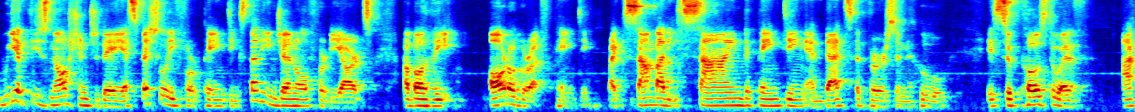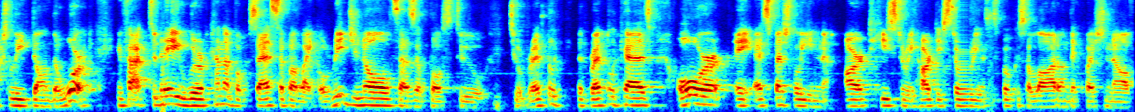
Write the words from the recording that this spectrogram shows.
We have this notion today, especially for painting, study in general for the arts, about the autograph painting. Like somebody signed the painting, and that's the person who is supposed to have actually done the work. In fact, today we're kind of obsessed about like originals as opposed to to repli- replicas, or a, especially in art history, art historians focus a lot on the question of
